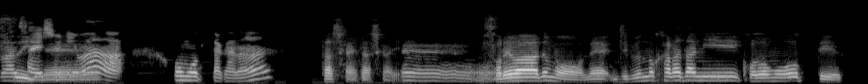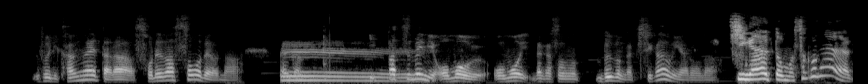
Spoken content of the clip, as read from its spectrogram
番最初には思ったかな。確かに確かに。うん。それ、はでもね、自分の体に子供をっていうふうに考えたら、それはそうだよな。なんか一発目に思う思い、なんかその部分が違うんやろうな。違うと思う。そこが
